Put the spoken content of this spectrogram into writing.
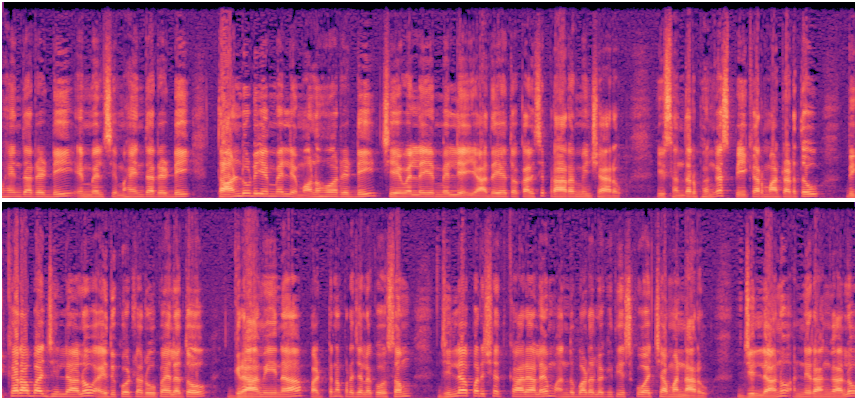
Mahender Reddy MLC Mahender Reddy Tandur MLA Manohar Reddy Chevella MLA యాదయ్యతో కలిసి ప్రారంభించారు. ఈ సందర్భంగా స్పీకర్ మాట్లాడుతూ వికారాబాద్ జిల్లాలో ఐదు కోట్ల రూపాయలతో గ్రామీణ పట్టణ ప్రజల కోసం జిల్లా పరిషత్ కార్యాలయం అందుబాటులోకి తీసుకువచ్చామన్నారు. జిల్లాను అన్ని రంగాల్లో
